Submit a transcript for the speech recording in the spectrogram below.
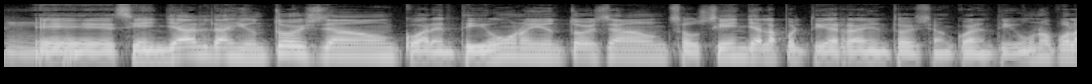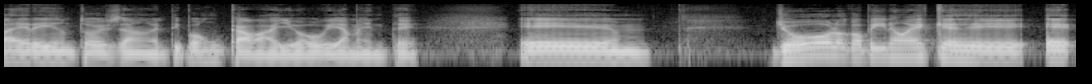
Eh, 100 yardas y un touchdown, 41 y un touchdown, son 100 yardas por tierra y un touchdown, 41 por aire y un touchdown. El tipo es un caballo, obviamente. Eh, yo lo que opino es que eh,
